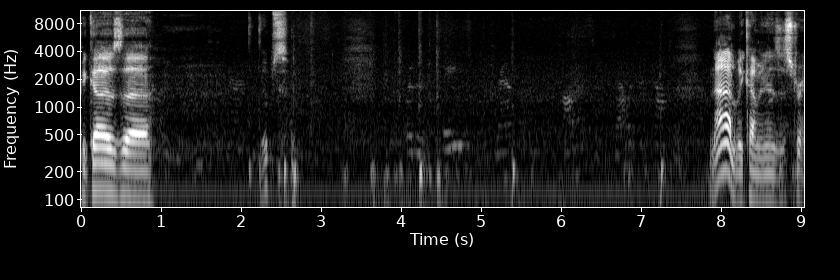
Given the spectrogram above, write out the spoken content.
because the uh, oops now it'll be coming in as a string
